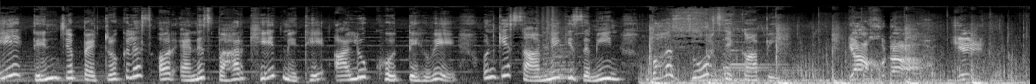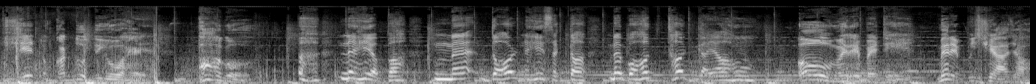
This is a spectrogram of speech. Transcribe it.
एक दिन जब पेट्रोकलस और एनिस बाहर खेत में थे आलू खोदते हुए उनके सामने की ज़मीन बहुत ज़ोर से कांपी। या खुदा ये ये तो कद्दू दियो है। भागो। नहीं अब्बा मैं दौड़ नहीं सकता मैं बहुत थक गया हूँ। ओ मेरे बेटे मेरे पीछे आ जाओ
